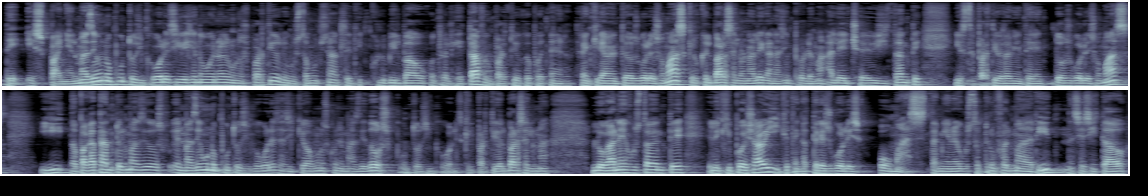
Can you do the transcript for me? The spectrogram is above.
de España. El más de 1.5 goles sigue siendo bueno en algunos partidos. Me gusta mucho el Atlético Club Bilbao contra el Getafe, un partido que puede tener tranquilamente dos goles o más. Creo que el Barcelona le gana sin problema al Elche de visitante y este partido también tiene dos goles o más y no paga tanto el más de, dos, el más de 1.5 goles, así que vámonos con el más de 2.5 goles, que el partido del Barcelona lo gane justamente el equipo de Xavi y que tenga tres goles o más. También me gusta el triunfo del Madrid, necesitado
